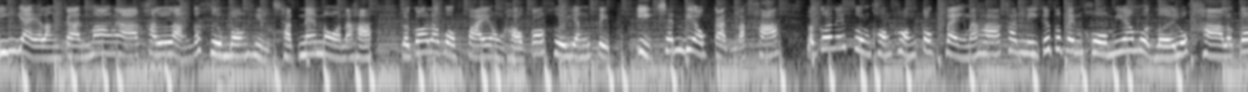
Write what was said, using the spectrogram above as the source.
ยิ่งใหญ่อลังการมากนะคะคันหลังก็คือมองเห็นชัดแน่นอนนะคะ แล้วก็ระบบไฟของเขาก็คือยังติดอีกเช่นเดียวกันนะคะแล้วก็ในส่วนของของตกแต่งนะคะ คันนี้ก็จะเป็นโครเมียมหมดเลยลูกค้า แล้วก็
